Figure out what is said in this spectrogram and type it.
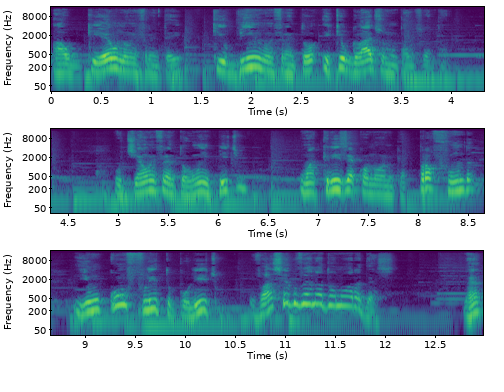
algo que eu não enfrentei, que o Binho não enfrentou e que o Gladson não está enfrentando. O Tião enfrentou um impeachment, uma crise econômica profunda e um conflito político. Vá ser governador numa hora dessa. Né?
